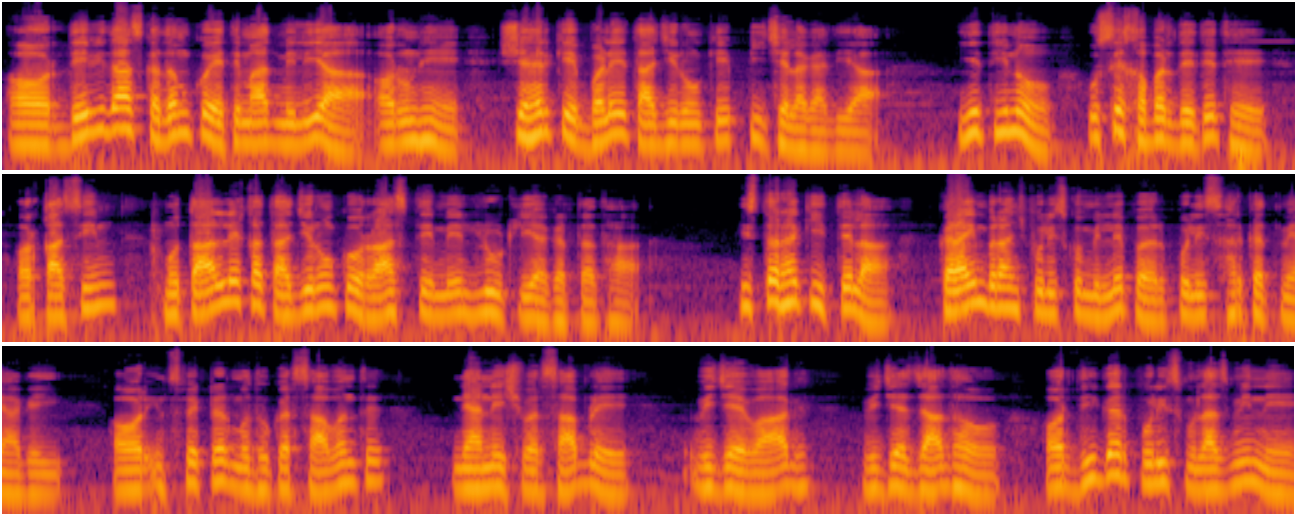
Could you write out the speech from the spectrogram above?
اور دیوی داس قدم کو اعتماد میں لیا اور انہیں شہر کے بڑے تاجروں کے پیچھے لگا دیا۔ یہ تینوں اسے خبر دیتے تھے اور قاسم متعلقہ تاجروں کو راستے میں لوٹ لیا کرتا تھا۔ اس طرح کی اطلاع کرائم برانچ پولیس کو ملنے پر پولیس حرکت میں آ گئی اور انسپیکٹر مدھوکر ساونت، نیانیشور سابڑے، وجے واگھ وجے جادھو اور دیگر پولیس ملازمین نے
